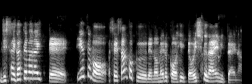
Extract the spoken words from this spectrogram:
実際ガテマラ行って、言うても生産国で飲めるコーヒーって美味しくないみたいな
